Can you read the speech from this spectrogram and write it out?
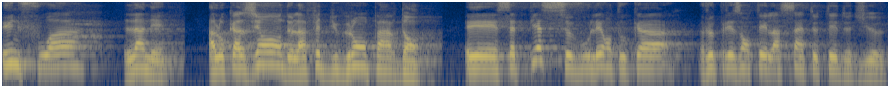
une fois l'année, à l'occasion de la fête du grand pardon. Et cette pièce se voulait en tout cas représenter la sainteté de Dieu.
